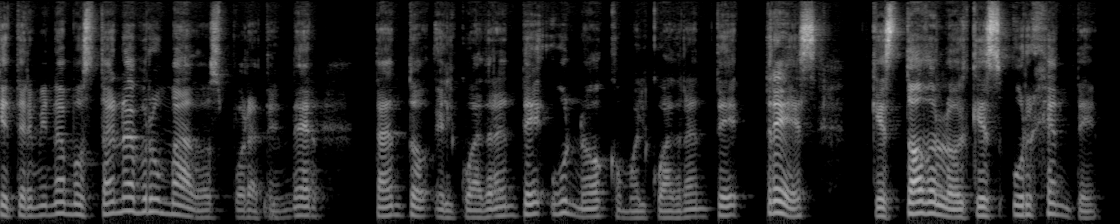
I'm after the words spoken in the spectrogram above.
que terminamos tan abrumados por atender tanto el cuadrante 1 como el cuadrante 3 que es todo lo que es urgente,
